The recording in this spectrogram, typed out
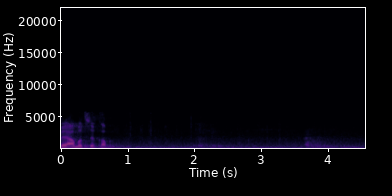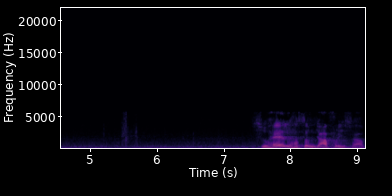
क़यामत से कबल। सुहेल हसन जाफरी साहब।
